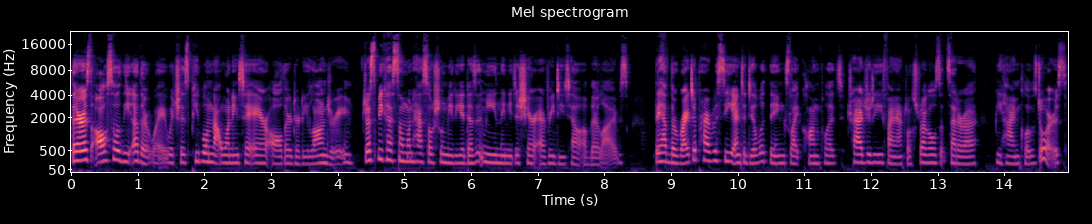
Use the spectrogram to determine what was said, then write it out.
There is also the other way, which is people not wanting to air all their dirty laundry. Just because someone has social media doesn't mean they need to share every detail of their lives. They have the right to privacy and to deal with things like conflict, tragedy, financial struggles, etc., behind closed doors.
